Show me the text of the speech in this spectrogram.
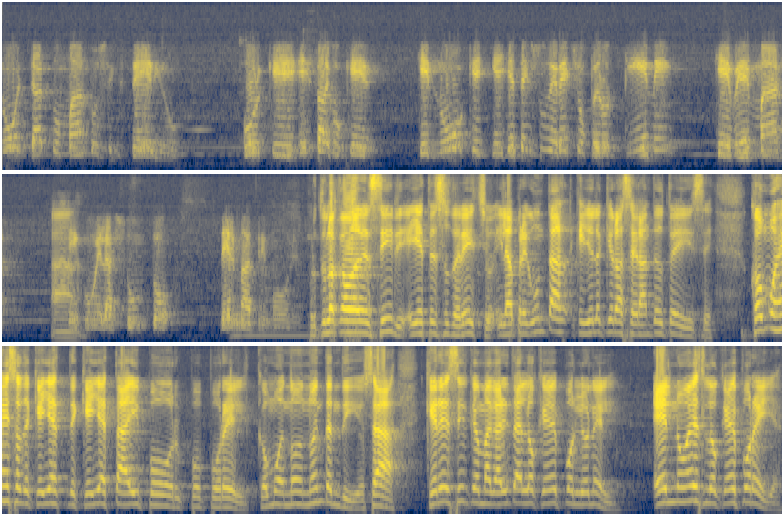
no está tomándose en serio, porque es algo que, que no, que, que ella está en su derecho, pero tiene que ver más Ah. eh, con el asunto del matrimonio. Pero tú lo acabas de decir, ella está en su derecho. Y la pregunta que yo le quiero hacer antes de usted dice, ¿cómo es eso de que ella, de que ella está ahí por, por, por él? ¿Cómo? No, no entendí. O sea, ¿quiere decir que Margarita es lo que es por Leonel? Él no es lo que es por ella.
